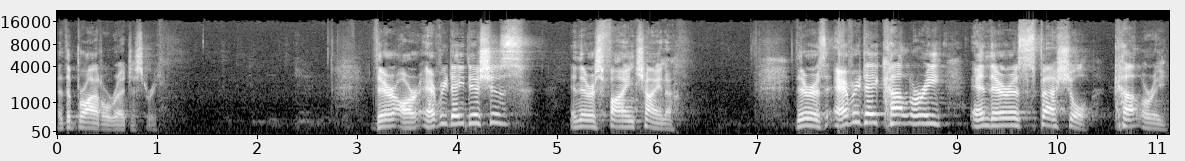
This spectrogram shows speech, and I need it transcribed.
At the bridal registry. There are everyday dishes and there is fine china. There is everyday cutlery and there is special cutlery.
